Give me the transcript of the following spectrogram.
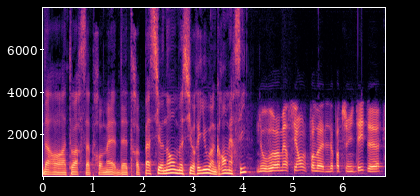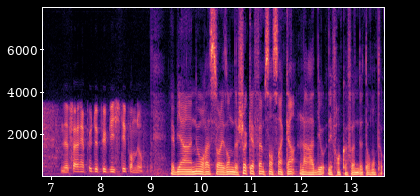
d'art oratoire. Ça promet d'être passionnant. Monsieur Rioux, un grand merci. Nous vous remercions pour l'opportunité de de faire un peu de publicité pour nous. Eh bien, nous, on reste sur les ondes de Choc FM 105.1, la radio des francophones de Toronto.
